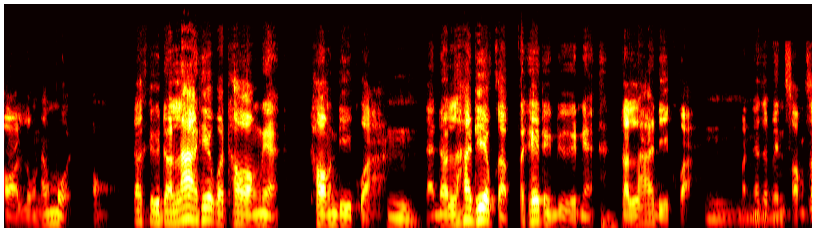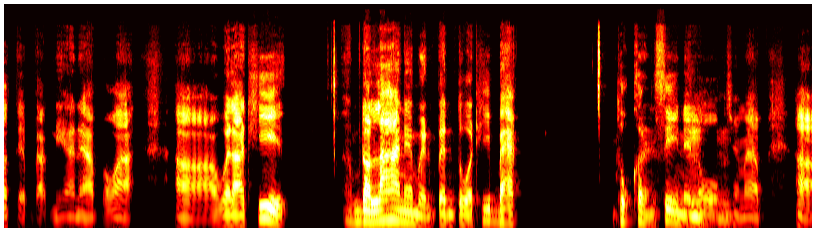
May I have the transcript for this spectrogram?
อ่อนลงทั้งหมดอ๋อก็คือดอลลาร์เทียบกับทองเนี่ย ทองดีกว่าอืมแต่ดอลลาร์เทียบกับประเทศอื่นๆเนี่ยดอลลาร์ดีกว่าอืมันก็จะเป็นสองสเต็ปแบบนี้นะครับ เพราะว่าอ่าเวลาที่ดอลลาร์เนี่ยเหมือนเป็นตัวที่แบ็กทุก currency ในโลกใช่ไหมครับอ่า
